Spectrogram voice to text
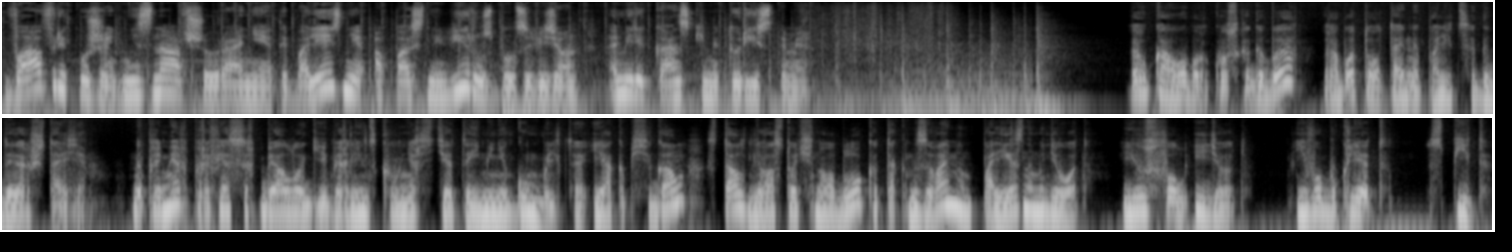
В Африку же, не знавшую ранее этой болезни, опасный вирус был завезен американскими туристами. Рука об руку с КГБ работала тайная полиция ГДР Штази. Например, профессор биологии Берлинского университета имени Гумбольта Якоб Сигал стал для Восточного блока так называемым полезным идиотом – useful idiot. Его буклет «СПИД.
